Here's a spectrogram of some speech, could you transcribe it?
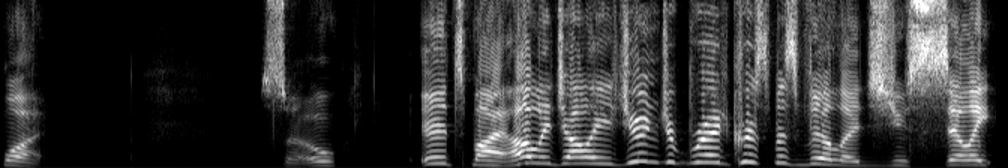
What? So, it's my holly jolly gingerbread Christmas village, you silly.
